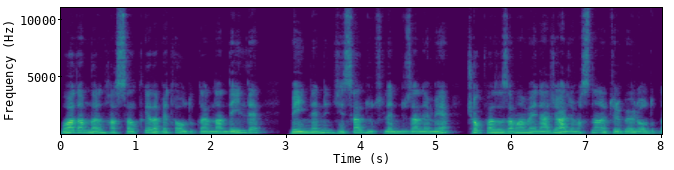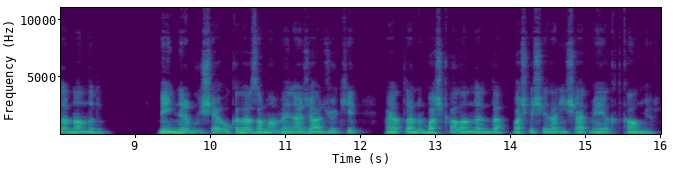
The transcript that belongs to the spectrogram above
bu adamların hastalıklı ya da beta olduklarından değil de beyinlerinin cinsel dürtülerini düzenlemeye çok fazla zaman ve enerji harcamasından ötürü böyle olduklarını anladım. Beyinleri bu işe o kadar zaman ve enerji harcıyor ki hayatlarının başka alanlarında başka şeyler inşa etmeye yakıt kalmıyor.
